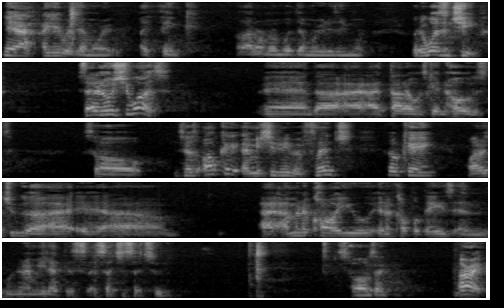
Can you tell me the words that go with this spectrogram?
yeah, I gave her a demo rate, I think. I don't remember what demo rate is anymore. But it wasn't cheap. So I didn't know who she was. And uh, I, I, thought I was getting hosed. So she says, okay. I mean, she didn't even flinch. Okay, why don't you, uh, I, um, I, am going to call you in a couple days and we're going to meet at this at such and such studio. So I was like, all right.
